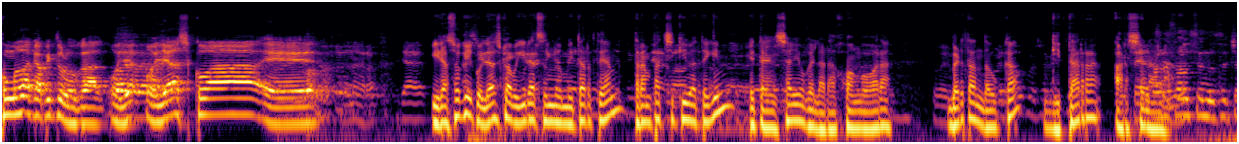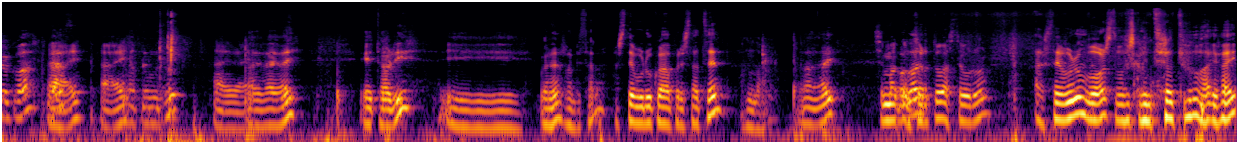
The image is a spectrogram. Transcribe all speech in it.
Jongo da kapituluka. Oia- Oiaskoa, eh, Irazokiko oiaskoa begiratzen duen bitartean, trampa txiki bat egin eta ensaio gelara joango gara. Bertan dauka, gitarra arsenala. Zautzen duzu txokoa? Bai, bai, bai, bai. Bai, bai, bai. Eta hori, e, bueno, erran bezala, aste burukoa prestatzen. Ondo. Bai. Orduan- kontzertu azte buruan? Aste burun bost, bost kontzertu, bai, bai.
